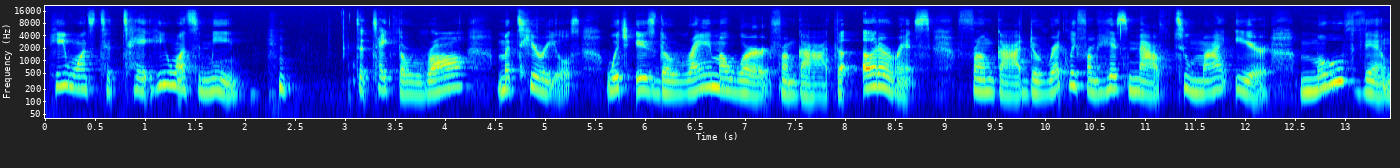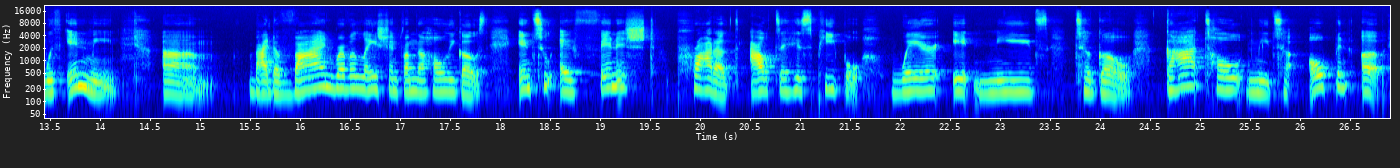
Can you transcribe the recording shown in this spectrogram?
He wants to take he wants me to take the raw materials, which is the Rhema word from God, the utterance from God, directly from His mouth to my ear, move them within me. Um, by divine revelation from the Holy Ghost into a finished product out to his people where it needs to go. God told me to open up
